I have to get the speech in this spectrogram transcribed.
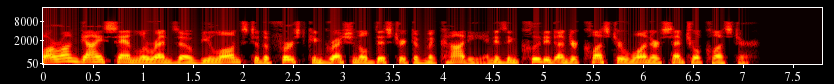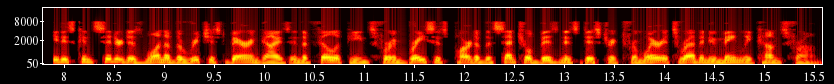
Barangay San Lorenzo belongs to the 1st Congressional District of Makati and is included under Cluster 1 or Central Cluster. It is considered as one of the richest barangays in the Philippines for embraces part of the Central Business District from where its revenue mainly comes from.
